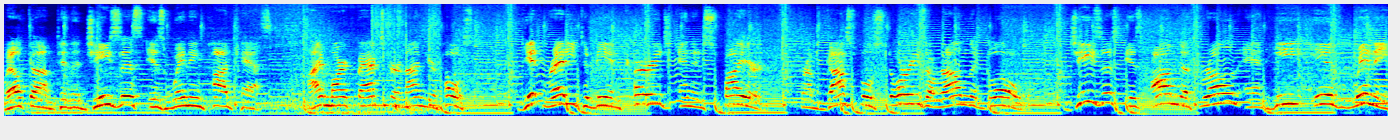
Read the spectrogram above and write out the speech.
Welcome to the Jesus is Winning podcast. I'm Mark Baxter and I'm your host. Get ready to be encouraged and inspired from gospel stories around the globe. Jesus is on the throne and he is winning.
